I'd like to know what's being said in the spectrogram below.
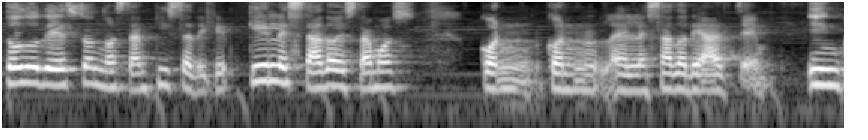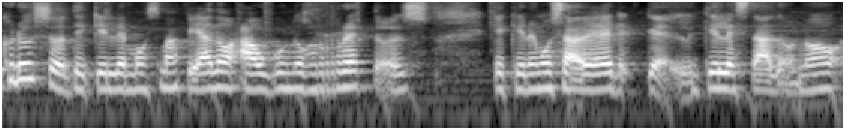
todo de esto nos da pista de que, qué estado estamos con, con el estado de arte. Incluso de que le hemos mapeado algunos retos que queremos saber que, el Estado, ¿no?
